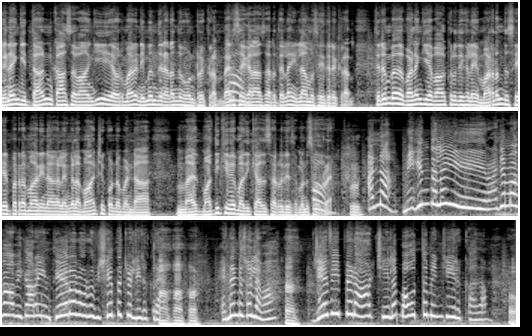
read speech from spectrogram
இணங்கித்தான் காசை வாங்கி ஒரு மாதிரி நிமிர்ந்து நடந்து கொண்டிருக்கிறோம். வரிசை கலாச்சாரத்தை எல்லாம் இல்லாம செய்திருக்கிறோம். திரும்ப வழங்கிய வாக்குறுதிகளை மறந்து செயற்படுற மாதிரி நாங்கள் எங்களை மாற்றிக்கொண்ட வேண்டா ம- மதிக்கவே மதிக்காது சர்வதேசம் சொல்றேன் ம். அண்ணா மிகுந்தலை ராஜமகா விகாரையின் தேரர் ஒரு விஷயத்தை சொல்லி இருக்கிறார். என்னன்னு சொல்லவா? ஜேவிபியோட ஆட்சியில பௌத்தம் எஞ்சி இருக்காதாம். ஓ.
